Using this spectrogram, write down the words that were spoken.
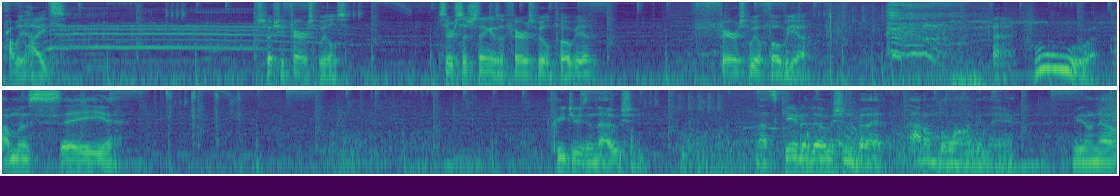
Probably heights, especially Ferris wheels. Is there such thing as a Ferris wheel phobia? Ferris wheel phobia. Ooh, I'm gonna say creatures in the ocean. Not scared of the ocean, but I don't belong in there. We don't know.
